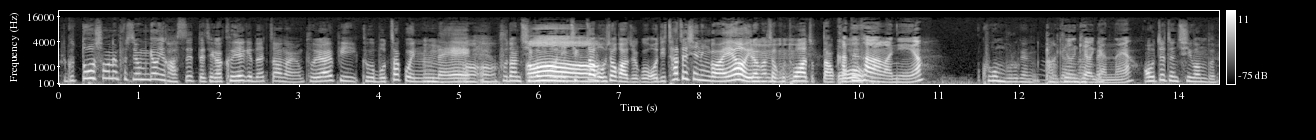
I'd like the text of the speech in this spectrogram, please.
그리고 또 수원FC 홈경이 갔을 때 제가 그 얘기도 했잖아요. VIP 그거 못 찾고 있는데 어, 어. 구단 직원분이 어. 직접 오셔가지고 어디 찾으시는 거예요? 이러면서 음, 그거 음. 도와줬다고. 같은 사람 아니에요? 그건 모르겠. 아, 그건 안 기억이. 안 나요? 어쨌든 직원분.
